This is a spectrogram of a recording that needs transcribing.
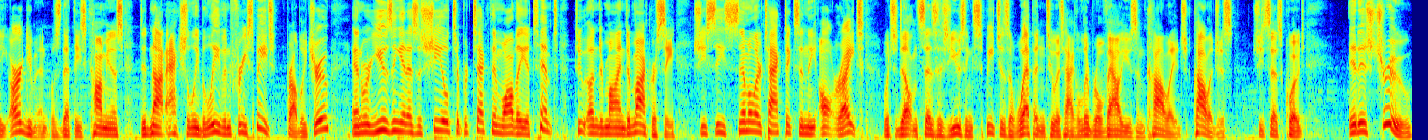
The argument was that these communists did not actually believe in free speech, probably true, and were using it as a shield to protect them while they attempt to undermine democracy. She sees similar tactics in the alt right, which Delton says is using speech as a weapon to attack liberal values in college colleges. She says, quote, It is true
